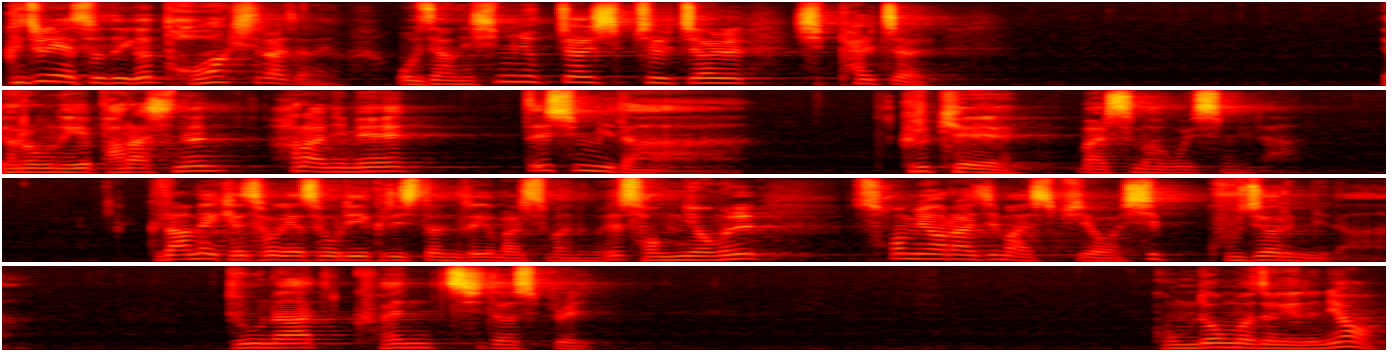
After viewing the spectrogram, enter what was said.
그 중에서도 이건 더 확실하잖아요. 5장 16절, 17절, 18절. 여러분에게 바라시는 하나님의 뜻입니다. 그렇게 말씀하고 있습니다. 그 다음에 계속해서 우리 그리스도인들에게 말씀하는 거예요. 성령을 소멸하지 마십시오. 19절입니다. Do not quench the spirit. 공동번역에는요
